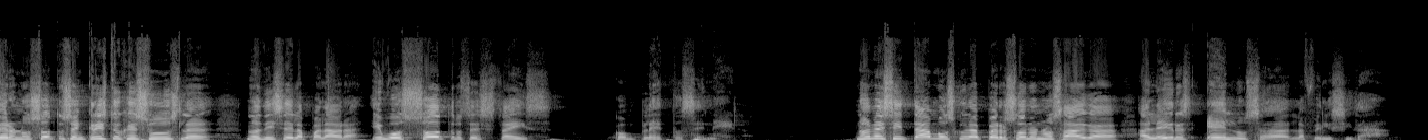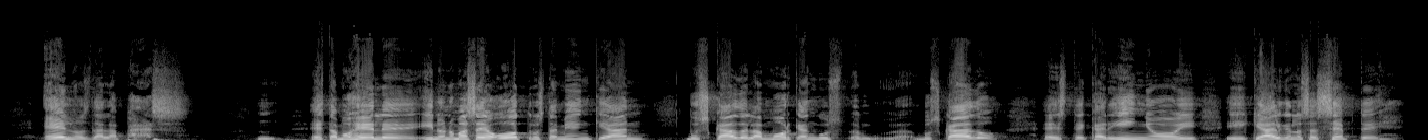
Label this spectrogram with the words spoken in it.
Pero nosotros en Cristo Jesús nos dice la palabra, y vosotros estáis completos en Él. No necesitamos que una persona nos haga alegres, Él nos da la felicidad, Él nos da la paz. Esta mujer, y no nomás hay otros también que han buscado el amor, que han buscado este cariño y que alguien los acepte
